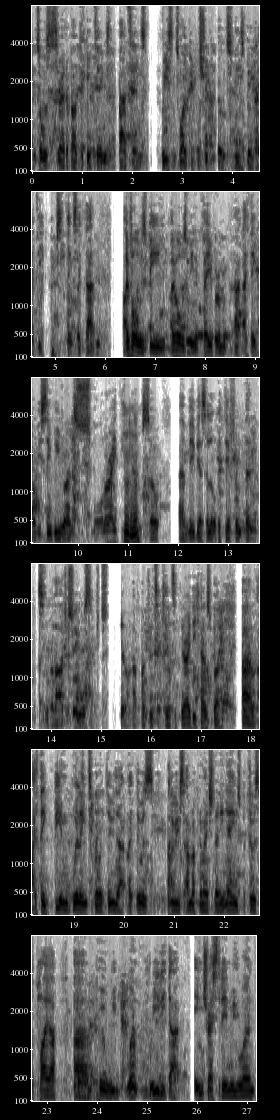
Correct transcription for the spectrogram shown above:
there's always a thread about the good things and the bad things, reasons why people shouldn't go to these big ID camps and things like that. I've always been I've always been in favour. I I think obviously we run smaller ID Mhm. camps, so uh, maybe that's a little bit different than some of the larger schools that just you know have hundreds of kids at their ID camps. But um, I think being willing to go and do that, like there was, I'm not going to mention any names, but there was a player um, who we weren't really that interested in. We weren't,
